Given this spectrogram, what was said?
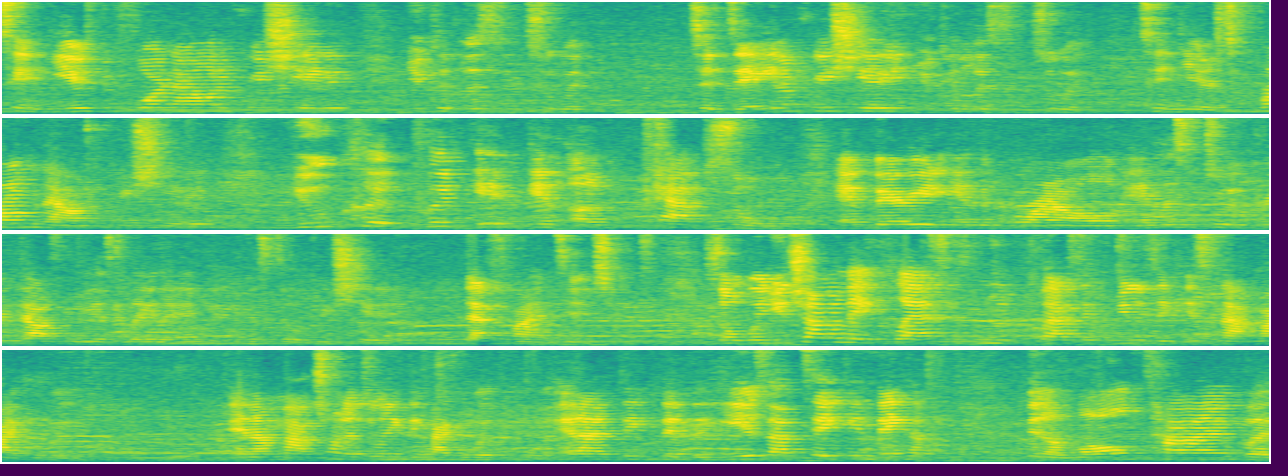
10 years before now and appreciate it. You could listen to it today and appreciate it. You can listen to it 10 years from now and appreciate it. You could put it in a capsule and bury it in the ground and listen to it 3,000 years later and people can still appreciate it. That's my intentions. So when you're trying to make classic, classic music, it's not microwavable. And I'm not trying to do anything microwavable. And I think that the years I've taken may have been a long time, but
